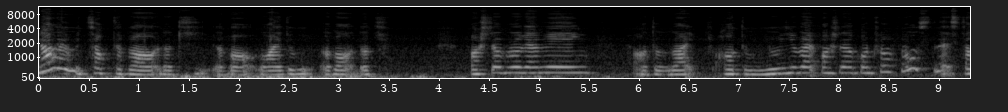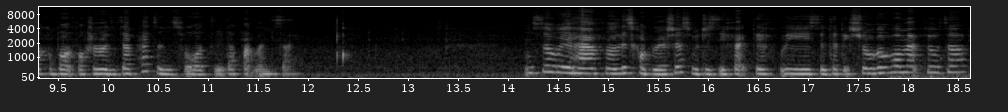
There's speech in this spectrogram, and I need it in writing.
Now that we talked about the key, about why do we, about the functional programming, how to write, how to use your write functional control flows, let's talk about functional design patterns for data pipeline design. And so we have uh, list comprehensions, which is effectively syntactic sugar format filter.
